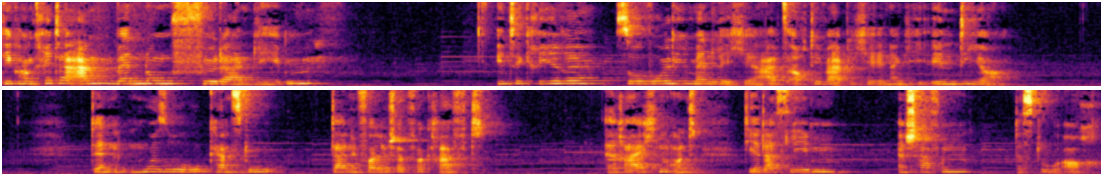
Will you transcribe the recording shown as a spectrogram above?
Die konkrete Anwendung für dein Leben integriere sowohl die männliche als auch die weibliche Energie in dir. Denn nur so kannst du deine volle Schöpferkraft erreichen und dir das Leben erschaffen, das du auch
